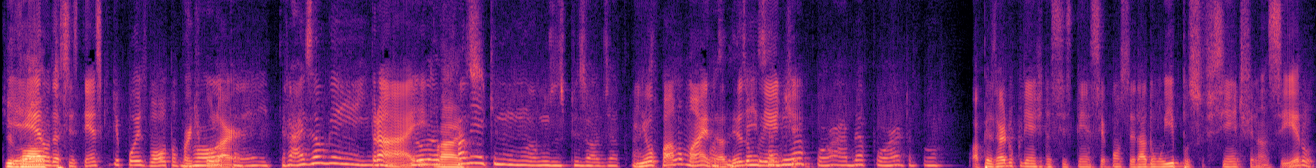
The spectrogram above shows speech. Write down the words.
que, Que eram volta. da assistência que depois voltam particular. Volta, é, traz alguém aí. né? Traz. Eu, eu Traz. falei aqui em alguns episódios atrás. E eu falo mais, às vezes o cliente, Abre a, por- abre a porta, pô. apesar do cliente da assistência ser considerado um hipossuficiente financeiro,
